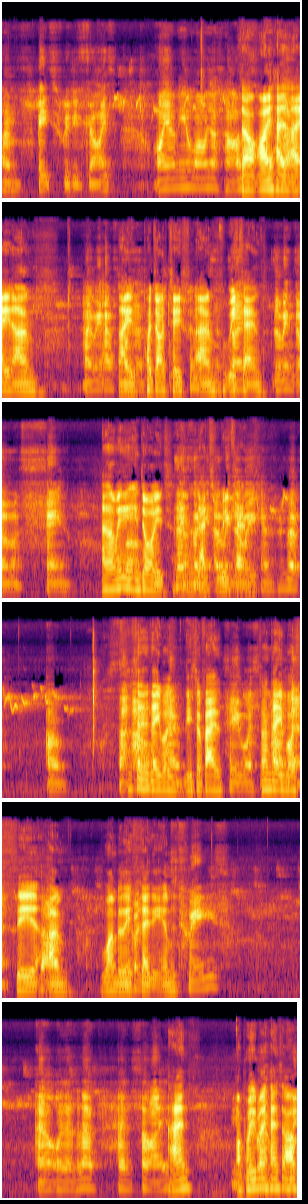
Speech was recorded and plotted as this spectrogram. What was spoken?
um bit with you guys. I am in the house So I had a um, and we have a the- productive um, the- weekend, The window thing. and I really Well, enjoyed um, that it a weekend. you look um Saturday was this event. what's Sunday was the So, um, Wembley Stadium, The trees. And on the left hand side. and I'll put my hands up.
